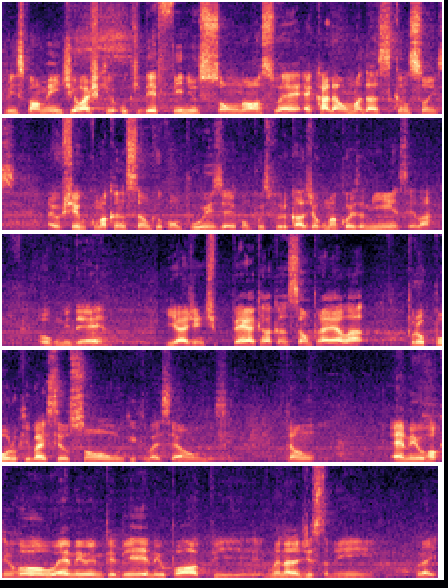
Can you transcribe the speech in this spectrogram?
Principalmente, eu acho que o que define o som nosso é, é cada uma das canções. Aí eu chego com uma canção que eu compus, e aí eu compus por causa de alguma coisa minha, sei lá, alguma ideia. E a gente pega aquela canção para ela propor o que vai ser o som, o que, que vai ser a onda, assim. Então, é meio rock and roll, é meio MPB, é meio pop, não é nada disso também, por aí.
